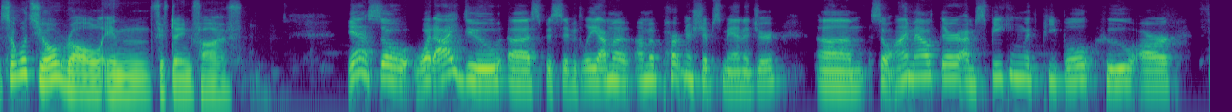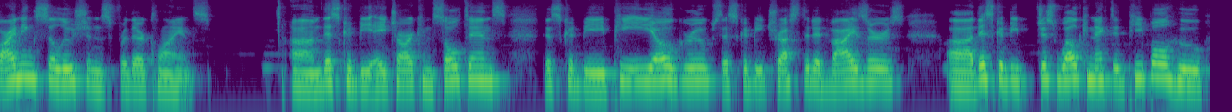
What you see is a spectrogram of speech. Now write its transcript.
So, what's your role in 15Five? Yeah. So what I do uh, specifically, I'm a I'm a partnerships manager. Um, so I'm out there. I'm speaking with people who are finding solutions for their clients. Um, this could be HR consultants. This could be PEO groups. This could be trusted advisors. Uh, this could be just well-connected people who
